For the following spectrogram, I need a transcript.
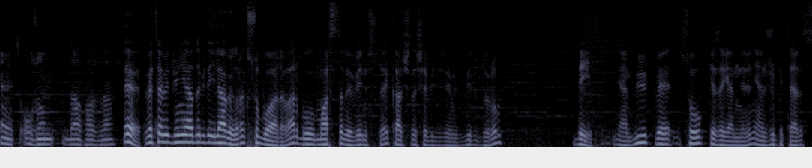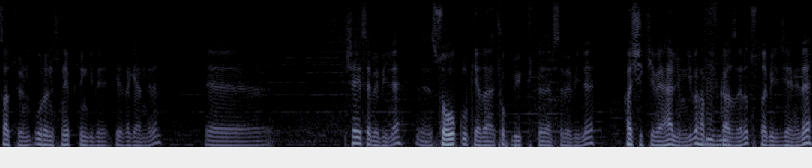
Evet ozon daha fazla. Evet ve tabii dünyada bir de ilave olarak su buharı var. Bu Mars'ta ve Venüs'te karşılaşabileceğimiz bir durum değil. Yani büyük ve soğuk gezegenlerin yani Jüpiter, Satürn, Uranüs, Neptün gibi gezegenlerin e, şey sebebiyle e, soğukluk ya da çok büyük kütleler sebebiyle H2 ve helyum gibi hafif Hı-hı. gazları tutabileceğini de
